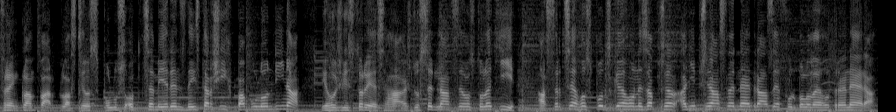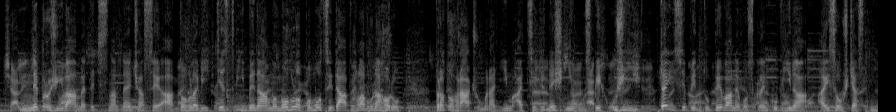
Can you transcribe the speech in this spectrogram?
Frank Lampard vlastnil spolu s otcem jeden z nejstarších pubů Londýna. Jehož historie sahá až do 17. století a srdce hospodského nezapřel ani při následné dráze fotbalového trenéra. Neprožíváme teď snadné časy a tohle vítězství by nám mohlo pomoci dát hlavu nahoru. Proto hráčům radím, ať si dnešní úspěch užijí. Dej si pintu piva nebo sklenku vína a jsou šťastní.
